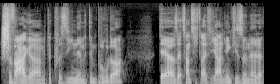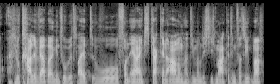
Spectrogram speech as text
Schwager, mit der Cousine, mit dem Bruder, der seit 20, 30 Jahren irgendwie so eine lokale Werbeagentur betreibt, wovon er eigentlich gar keine Ahnung hat, wie man richtig Marketing, Vertrieb macht.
